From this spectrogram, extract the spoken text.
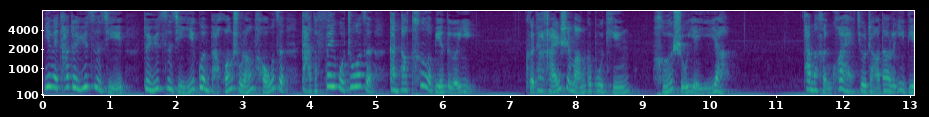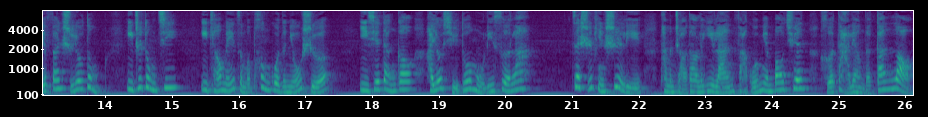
因为他对于自己对于自己一棍把黄鼠狼头子打得飞过桌子感到特别得意。可他还是忙个不停，河鼠也一样。他们很快就找到了一叠番石榴冻、一只冻鸡、一条没怎么碰过的牛舌、一些蛋糕，还有许多牡蛎色拉。在食品室里，他们找到了一篮法国面包圈和大量的干酪、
